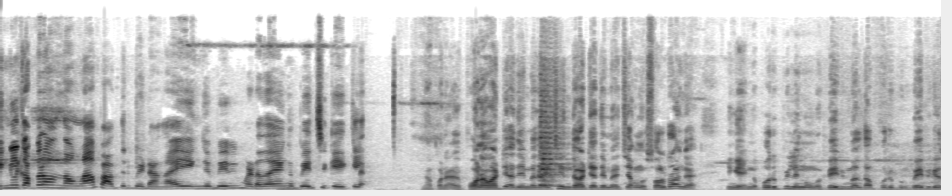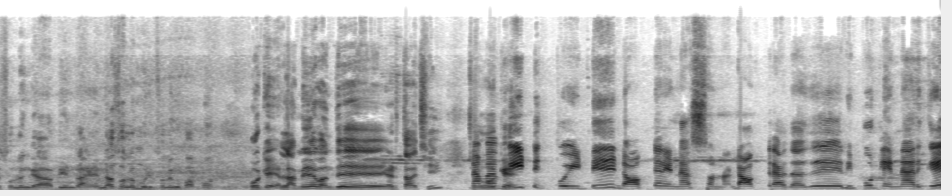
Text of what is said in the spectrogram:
எங்களுக்கு அப்புறம் வந்தவங்களாம் பார்த்துட்டு போயிட்டாங்க. எங்க பேபி மட்டும் தான் எங்க பேச்சு கேட்கல. நான் பண்ண போன வாட்டி அதே மாதிரி ஆச்சு இந்த வாட்டி அதே மாதிரி ஆச்சு அவங்க சொல்கிறாங்க நீங்கள் எங்கள் பொறுப்பு இல்லைங்க உங்கள் பேபி மேலே தான் பொறுப்பு பேபி கிட்ட சொல்லுங்க அப்படின்றாங்க. என்ன சொல்ல முடியும் சொல்லுங்க பார்ப்போம் ஓகே எல்லாமே வந்து எடுத்தாச்சு. நம்ம வீட்டுக்கு போயிட்டு டாக்டர் என்ன சொன்னா டாக்டர் அதாவது ரிப்போர்ட்ல என்ன இருக்கு?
